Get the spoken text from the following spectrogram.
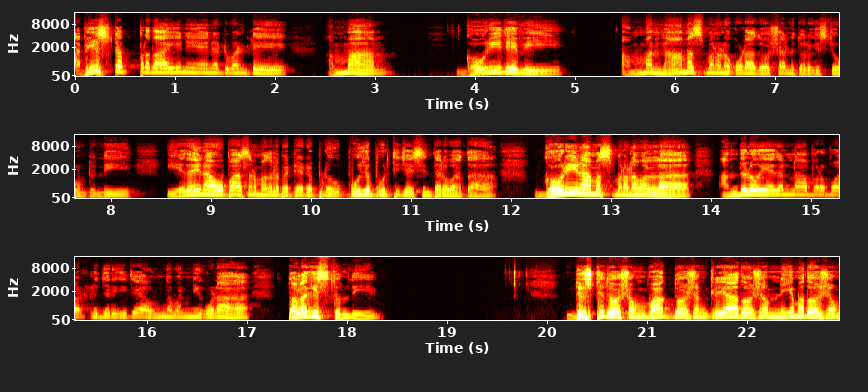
అభీష్టప్రదాయిని అయినటువంటి అమ్మ గౌరీదేవి అమ్మ నామస్మరణ కూడా దోషాన్ని తొలగిస్తూ ఉంటుంది. ఏదైనా ఉపాసన మొదలుపెట్టేటప్పుడు పూజ పూర్తి చేసిన తర్వాత గౌరీ నామస్మరణ వల్ల అందులో ఏదన్నా పొరపాట్లు జరిగితే ఉన్నవన్నీ కూడా తొలగిస్తుంది. దృష్టి దోషం వాగ్దోషం క్రియాదోషం నియమదోషం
